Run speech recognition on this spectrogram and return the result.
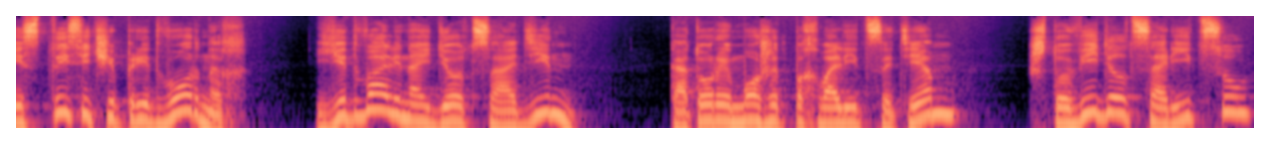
из тысячи придворных едва ли найдется один, который может похвалиться тем, что видел царицу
